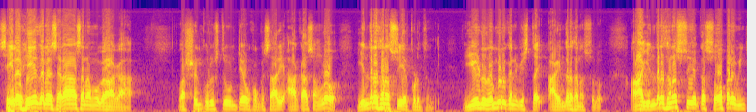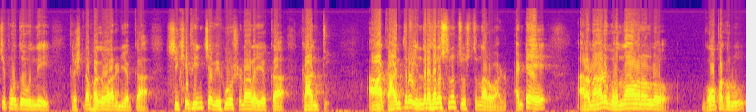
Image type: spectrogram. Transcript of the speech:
శైలభేదన శరాసనముగాగా. వర్షం కురుస్తూ ఉంటే ఒక్కొక్కసారి ఆకాశంలో ఇంద్రధనస్సు ఏర్పడుతుంది. ఏడు రంగులు కనిపిస్తాయి ఆ ఇంద్రధనస్సులో. ఆ ఇంద్రధనస్సు యొక్క సోహరం మించిపోతూ ఉంది కృష్ణ భగవానుని యొక్క శిఖిపించ విభూషణాల యొక్క కాంతి. ఆ కాంతిలో ఇంద్రధనస్సును చూస్తున్నారు వాళ్ళు. అంటే అలనాడు బృందావనంలో గోపకులు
